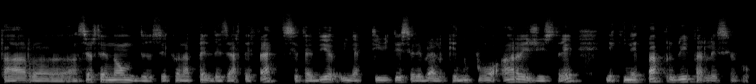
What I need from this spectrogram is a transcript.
par euh, un certain nombre de ce qu'on appelle des artefacts, c'est-à-dire une activité cérébrale que nous pouvons enregistrer, mais qui n'est pas produite par le cerveau.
